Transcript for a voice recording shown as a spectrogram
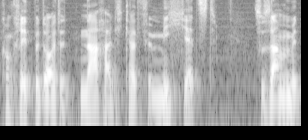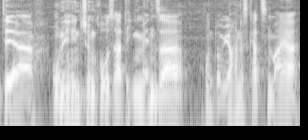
Konkret bedeutet Nachhaltigkeit für mich jetzt, zusammen mit der ohnehin schon großartigen Mensa rund um Johannes Katzenmeier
